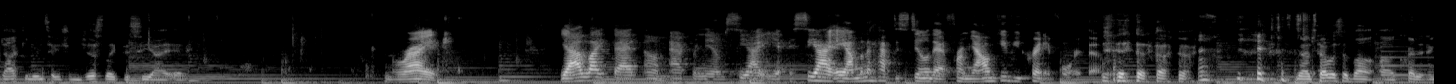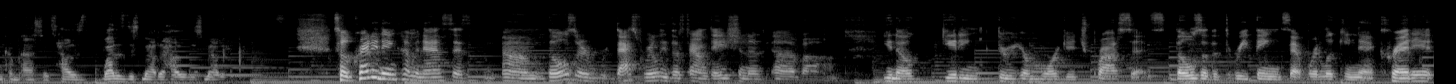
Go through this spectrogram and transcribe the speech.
documentation, just like the CIA. Right. Yeah, I like that um, acronym CIA. CIA. I'm gonna have to steal that from you. I'll give you credit for it though. now, tell us about uh, credit, income, assets. How does why does this matter? How does this matter? So, credit, income, and assets. Um, those are that's really the foundation of, of um, you know getting through your mortgage process. Those are the three things that we're looking at: credit.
